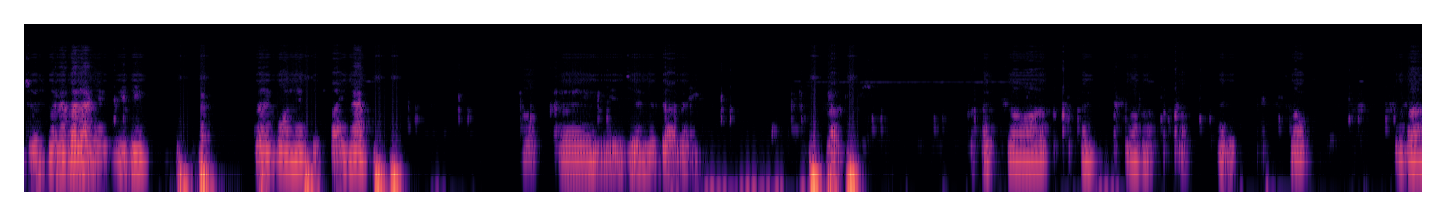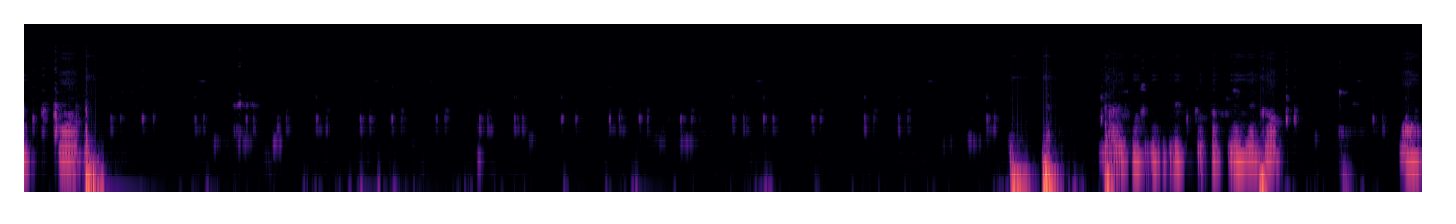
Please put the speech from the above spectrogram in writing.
Żebyśmy levela nie wbili. To by było niezbyt fajne. Okej, jedziemy dalej. Tak. Kofektor, kofektor, kofektor, kofektor. Ja już muszę mieć tego kooperacyjnego. O,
